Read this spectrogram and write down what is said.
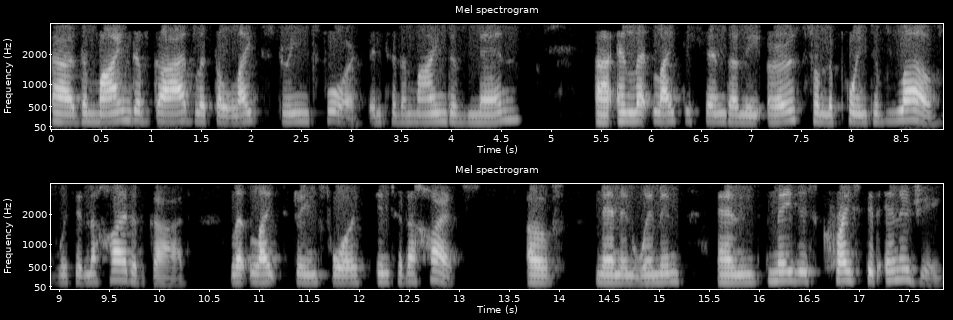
uh, the mind of God, let the light stream forth into the mind of men, uh, and let light descend on the earth from the point of love within the heart of God. Let light stream forth into the hearts of men and women, and may this Christed energy,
